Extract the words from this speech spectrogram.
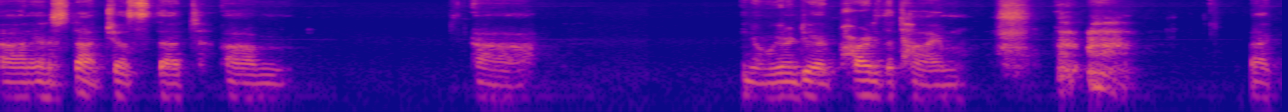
and it's not just that, um, uh, you know, we're going to do it part of the time, but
